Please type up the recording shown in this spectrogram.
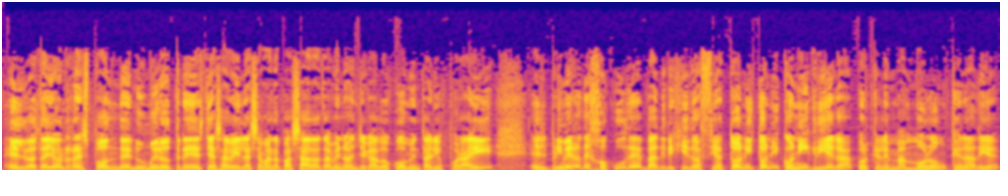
El batallón responde número 3, ya sabéis, la semana pasada también nos han llegado comentarios por ahí. El primero de Hokude va dirigido hacia Tony, Tony con Y, porque él es más molón que nadie.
